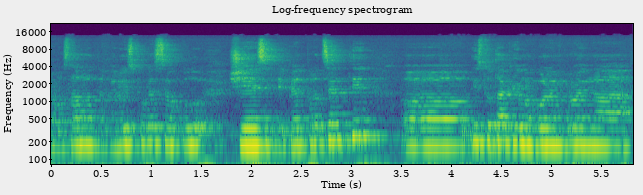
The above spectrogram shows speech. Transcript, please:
православната вероисповест е околу 65%. Исто така има голем број на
